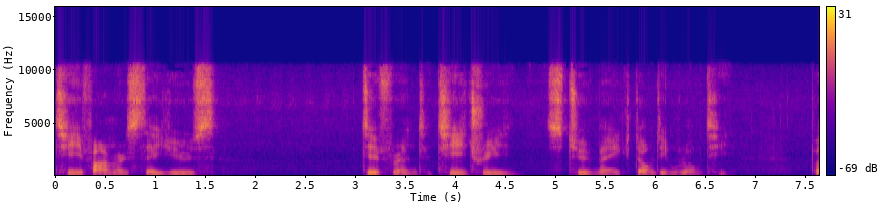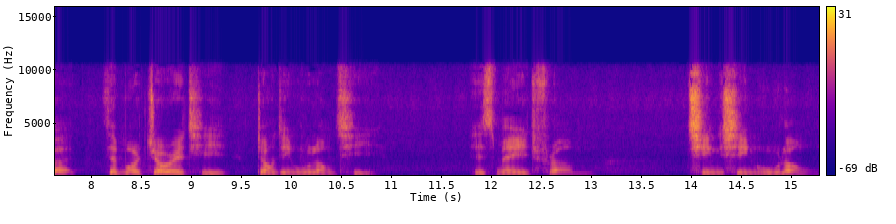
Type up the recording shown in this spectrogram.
tea farmers they use different tea trees to make Dongding Oolong tea, but the majority Dongding Oolong tea is made from Qingxin Oolong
